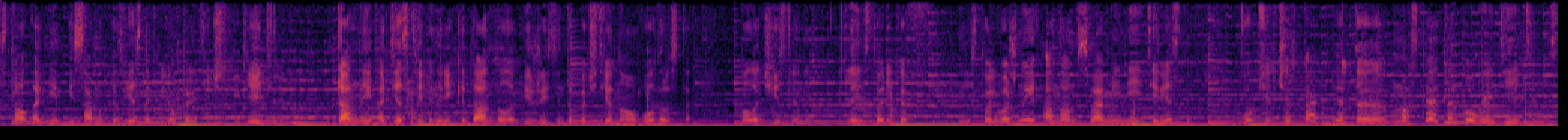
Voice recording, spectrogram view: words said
стал одним из самых известных ее политических деятелей. Данные о детстве Энрике Дандоло и жизни до почтенного возраста малочисленны. Для историков не столь важны, а нам с вами не интересны. В общих чертах это морская торговая деятельность.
